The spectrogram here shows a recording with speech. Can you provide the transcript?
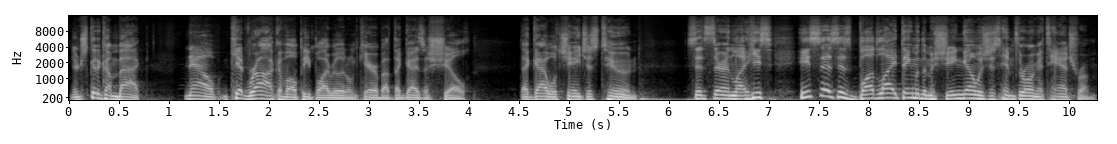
They're just gonna come back. Now, Kid Rock of all people, I really don't care about. That guy's a shill. That guy will change his tune. Sits there and like he's he says his Bud Light thing with the machine gun was just him throwing a tantrum.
